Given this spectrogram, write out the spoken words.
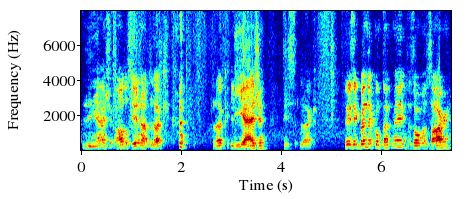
Liège. Ah, dat is uit Luik. Luik, Liège is Luik. Dus ik ben er content mee. Ze zullen we zagen.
